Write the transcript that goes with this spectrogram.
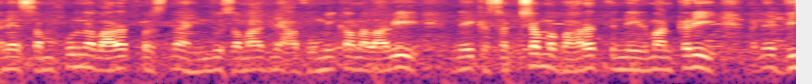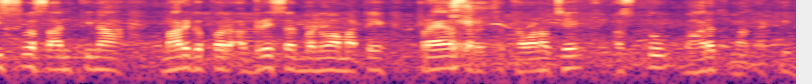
અને સંપૂર્ણ ભારત વર્ષના હિન્દુ સમાજને આ ભૂમિકામાં લાવી અને એક સક્ષમ ભારત નિર્માણ કરી અને વિશ્વ શાંતિના માર્ગ પર અગ્રેસર બનવા માટે પ્રયાસરત થવાનો છે. અસ્તુ ભારત માતા કી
